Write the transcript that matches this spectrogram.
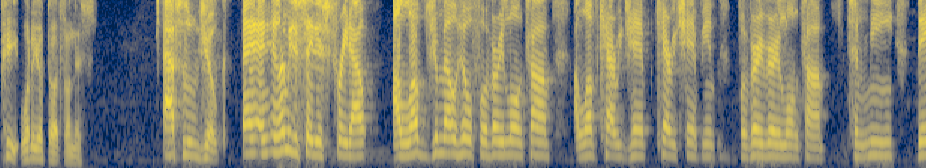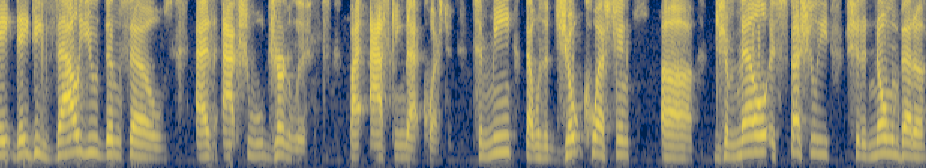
Pete, what are your thoughts on this? Absolute joke. And, and, and let me just say this straight out. I loved Jemele Hill for a very long time. I loved Cari Jam- Cari Champion for a very, very long time. To me, they they devalued themselves as actual journalists by asking that question. To me, that was a joke question. Uh, Jemele especially should have known better.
